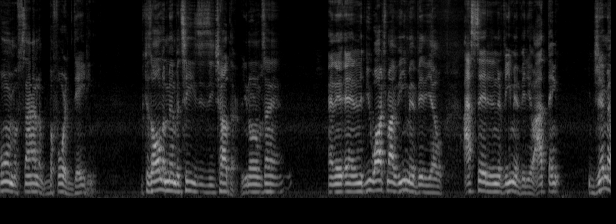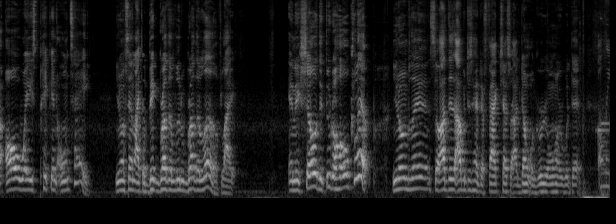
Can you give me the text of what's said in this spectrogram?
form of sign of before dating. because all the member teases each other. You know what I'm saying? And it, and if you watch my Vmin video, I said it in the Vmin video. I think Jimin always picking on Tay. You know what I'm saying? Like a big brother, little brother love. Like, and they showed it through the whole clip. You know what I'm saying? So I did. I would just have to fact check. So I don't agree on her with that. Only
